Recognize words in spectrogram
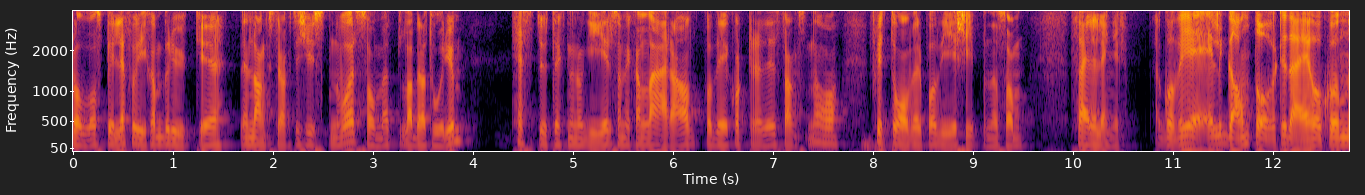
rolle å spille. For vi kan bruke den langstrakte kysten vår som et laboratorium teste ut teknologier som vi kan lære av på de kortere distansene, og flytte over på de skipene som seiler lenger. Da går vi elegant over til deg, Håkon.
